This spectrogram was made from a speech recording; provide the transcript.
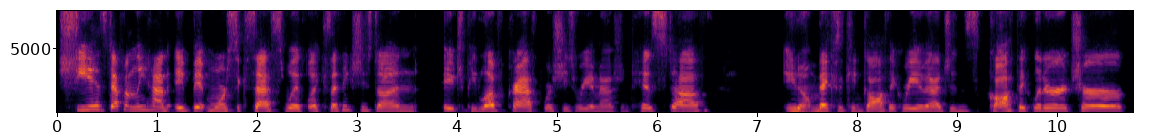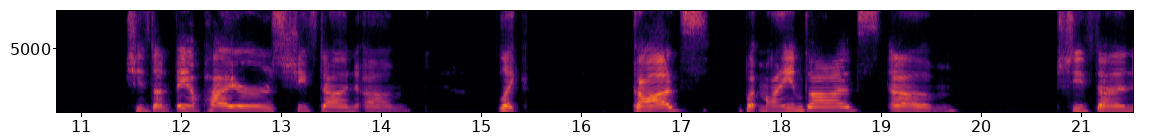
she has definitely had a bit more success with like cuz I think she's done HP Lovecraft where she's reimagined his stuff. You know, Mexican Gothic reimagines Gothic literature. She's done vampires, she's done um like gods, but Mayan gods. Um she's done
